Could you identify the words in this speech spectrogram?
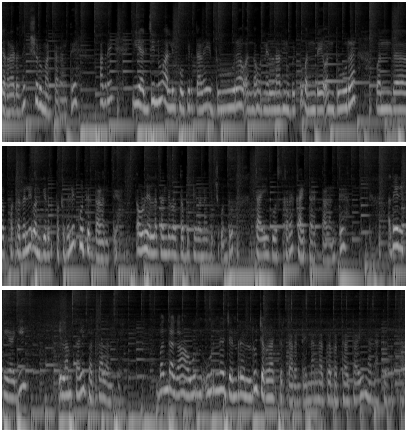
ಜಗಳಾಡೋದಕ್ಕೆ ಶುರು ಮಾಡ್ತಾರಂತೆ. ಆದರೆ ಈ ಅಜ್ಜಿನೂ ಅಲ್ಲಿಗೆ ಹೋಗಿರ್ತಾಳೆ. ದೂರ ಒಂದು ಅವ್ರನ್ನೆಲ್ಲರನ್ನೂ ಬಿಟ್ಟು ಒಂದೇ ಒಂದು ದೂರ ಒಂದು ಪಕ್ಕದಲ್ಲಿ, ಒಂದು ಗಿಡದ ಪಕ್ಕದಲ್ಲಿ ಕೂತಿರ್ತಾಳಂತೆ. ಅವಳು ಎಲ್ಲ ತಂದಿರುವಂಥ ಬುಟ್ಟಿಗಳನ್ನ ಬಿಚ್ಕೊಂಡು ತಾಯಿಗೋಸ್ಕರ ಕಾಯ್ತಾ ಇರ್ತಾಳಂತೆ. ಅದೇ ರೀತಿಯಾಗಿ ಇಲ್ಲಮ್ಮ ತಾಯಿ ಬರ್ತಾಳಂತೆ. ಬಂದಾಗ ಅವ್ರ, ಊರಿನ ಜನರೆಲ್ಲರೂ ಜಗಳಾಡ್ತಿರ್ತಾರಂತೆ. ನನ್ನ ಹತ್ರ ಬರ್ತಾಳೆ ತಾಯಿ, ನನ್ನ ಹತ್ರ ಬರ್ತಾಳೆ.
